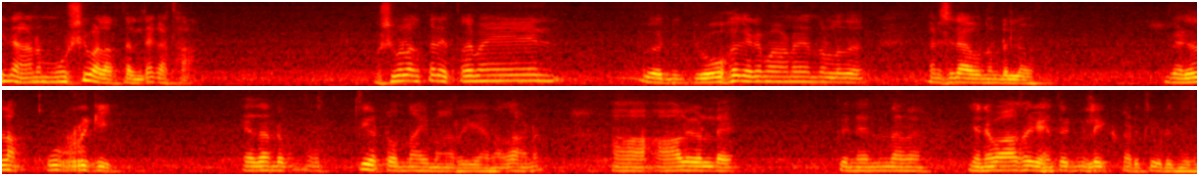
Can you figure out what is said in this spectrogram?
ഇതാണ് മുഷി വളർത്തലിന്റെ കഥ. മുഷി വളർത്തൽ എത്രമേൽ ദ്രോഹകരമാണ് എന്നുള്ളത് മനസ്സിലാകുന്നുണ്ടല്ലോ വെള്ളം കുറുകി ഏതാണ്ട് വൃത്തികെട്ടൊന്നായി മാറുകയാണ്. അതാണ് ആ ആളുകളുടെ പിന്നെ എന്താണ് ജനവാസ കേന്ദ്രങ്ങളിലേക്ക് കടത്തിവിടുന്നത്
